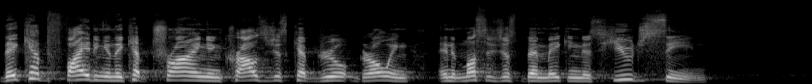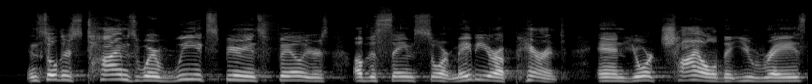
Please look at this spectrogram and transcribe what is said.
they kept fighting and they kept trying, and crowds just kept growing, and it must have just been making this huge scene. And so there's times where we experience failures of the same sort. Maybe you're a parent and your child that you raised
